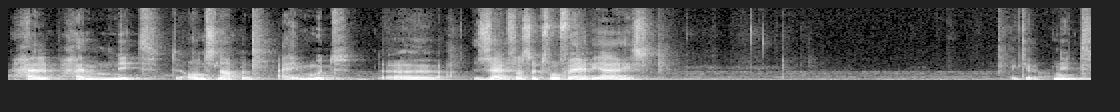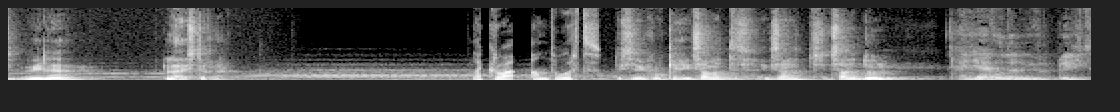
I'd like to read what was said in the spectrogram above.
help hem niet te ontsnappen. Hij moet, uh, zelfs als het voor vijf jaar is, Ik heb niet willen luisteren. Lacroix antwoordt. Dus ik oké, okay, ik, zal het, ik, zal het, ik zal het doen. En jij voelde nu verplicht?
